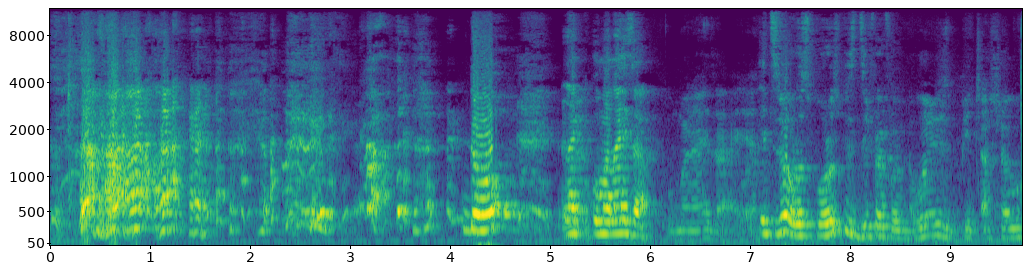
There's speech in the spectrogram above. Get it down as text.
No. Like humanizer. Humanizer, yeah. It's not Orospu. Orospu is different from. What is pitch aṣẹ́wó?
